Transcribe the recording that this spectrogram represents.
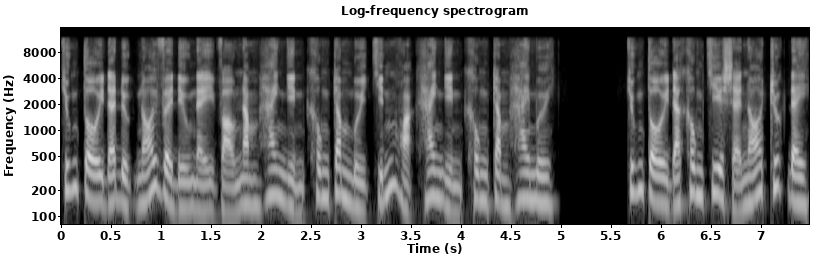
Chúng tôi đã được nói về điều này vào năm 2019 hoặc 2020. Chúng tôi đã không chia sẻ nó trước đây,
